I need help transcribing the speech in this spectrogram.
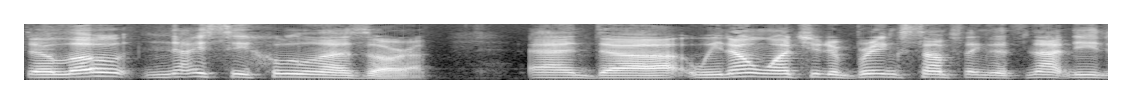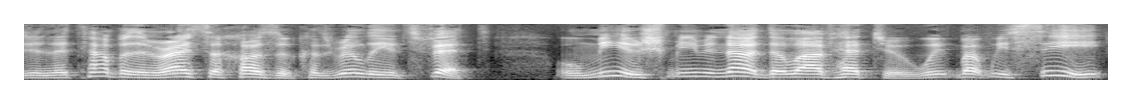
The lo naisi nazora. And uh, we don't want you to bring something that's not needed in the temple, the Meraisa Chazu, because really it's fit. Umiyu shmimina delav hetu. We- But we see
